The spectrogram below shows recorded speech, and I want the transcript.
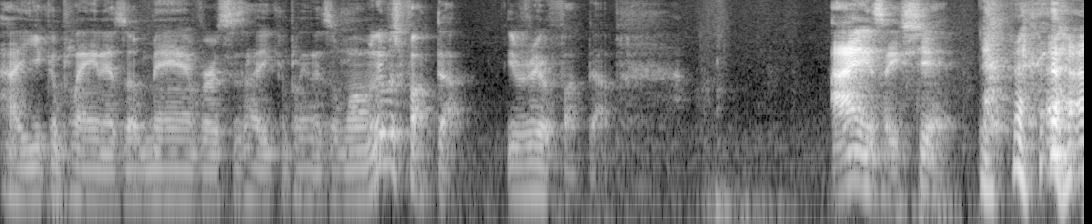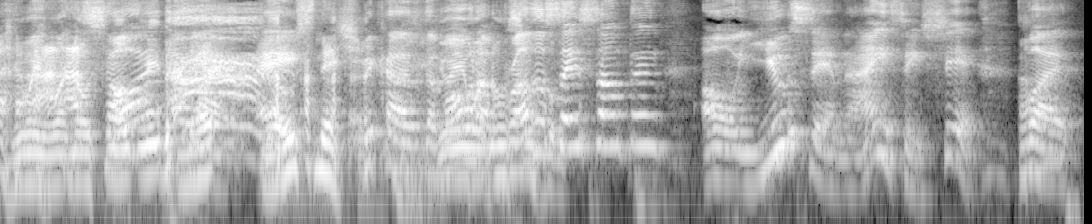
how you complain as a man versus how you complain as a woman it was fucked up it was real fucked up i ain't say shit You ain't want I no smoke it. neither. Hey, no snitching because the You moment want a no brother smoke. say something, oh, you said. I ain't say shit. Uh-huh. But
